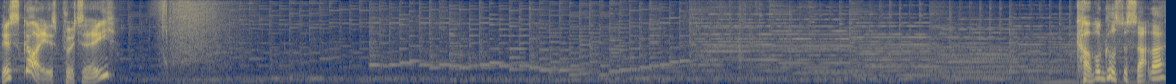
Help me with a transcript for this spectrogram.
This guy is pretty. Carbuncle's just sat there.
